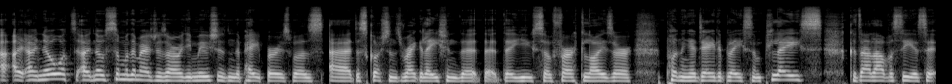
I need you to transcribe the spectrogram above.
I, I know what I know some of the measures already mooted in the papers was uh, discussions regulating the, the, the, use of fertilizer, putting a database in place because that obviously is a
